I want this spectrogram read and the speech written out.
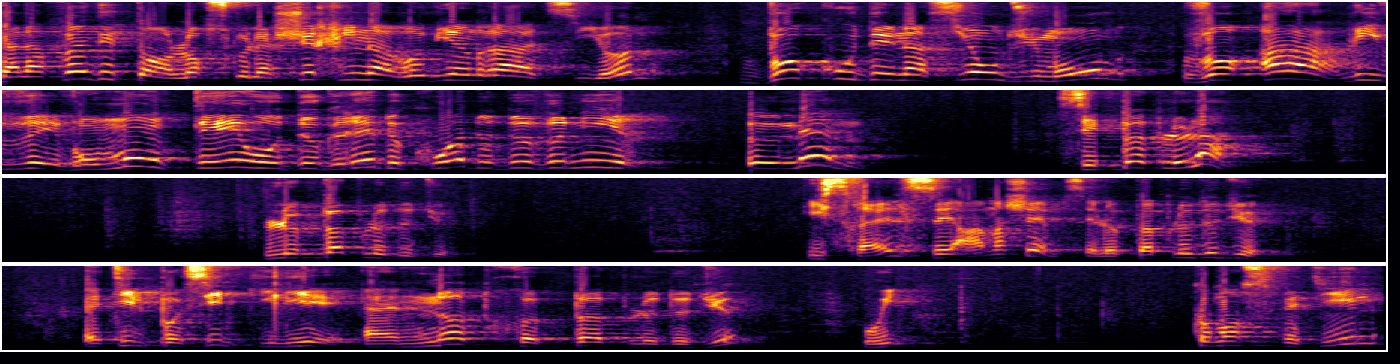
qu'à la fin des temps, lorsque la Shekhina reviendra à Tzion, beaucoup des nations du monde vont arriver, vont monter au degré de quoi De devenir eux-mêmes ces peuples-là le peuple de Dieu. Israël, c'est Amachem, c'est le peuple de Dieu. Est-il possible qu'il y ait un autre peuple de Dieu? Oui. Comment se fait-il?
